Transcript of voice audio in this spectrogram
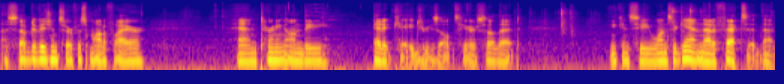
a subdivision surface modifier and turning on the edit cage results here so that you can see once again that affects it. That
